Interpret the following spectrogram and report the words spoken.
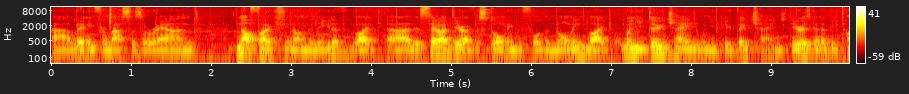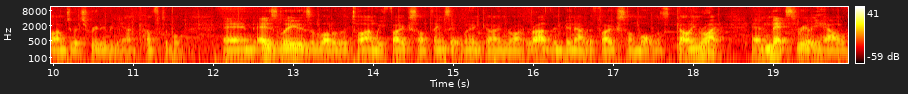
uh, learning from us is around not focusing on the negative. Like uh, it's that idea of a storming before the norming. Like when you do change and when you do big change, there is going to be times where it's really, really uncomfortable. And as leaders, a lot of the time we focus on things that weren't going right rather than being able to focus on what was going right. And that's really how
